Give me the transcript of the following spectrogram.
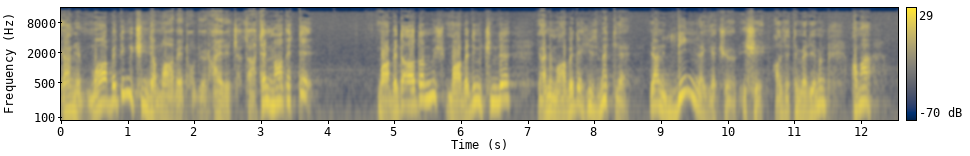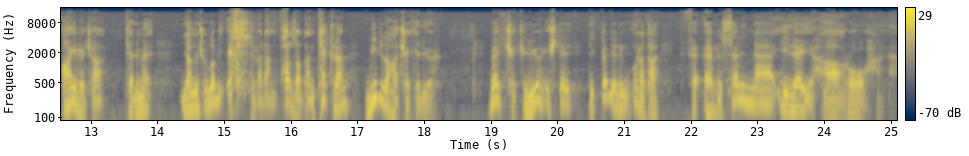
yani mabedin içinde mabet oluyor ayrıca. Zaten mabette mabede adanmış, mabedin içinde yani mabede hizmetle yani dinle geçiyor işi Hazreti Meryem'in ama ayrıca kelime yanlış olabilir ekstradan fazladan tekrar bir daha çekiliyor. Ve çekiliyor işte dikkat edin orada fe erselna ileyha ruhana.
